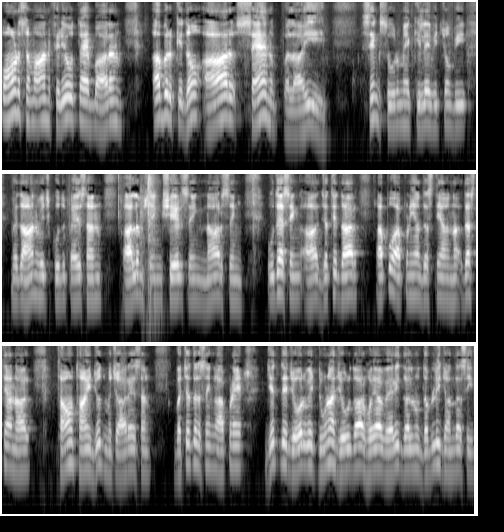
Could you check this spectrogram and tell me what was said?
ਪੌਣ ਸਮਾਨ ਫਿਰਿਓ ਤੈ ਬਾਰਨ ਅਬਰ ਕਿਧੋਂ ਆਰ ਸੈਨ ਪਲਾਈ ਸਿੰਘ ਸੂਰਮੇ ਕਿਲੇ ਵਿੱਚੋਂ ਵੀ ਮੈਦਾਨ ਵਿੱਚ ਕੁੱਦ ਪਏ ਸਨ। ਆਲਮ ਸਿੰਘ, ਸ਼ੇਰ ਸਿੰਘ, ਨਾਰ ਸਿੰਘ, ਉਦੈ ਸਿੰਘ ਆ ਜਥੇਦਾਰ ਆਪੋ ਆਪਣੀਆਂ ਦਸਤਿਆਂ ਦਸਤਿਆਂ ਨਾਲ ਥਾਂ ਥਾਂ ਜੁੱਧ ਮਚਾ ਰਹੇ ਸਨ। ਬਚਤਰ ਸਿੰਘ ਆਪਣੇ ਜਿੱਤ ਦੇ ਜ਼ੋਰ ਵਿੱਚ ਦੂਣਾ ਜ਼ੋਰਦਾਰ ਹੋਇਆ। ਵੈਰੀ ਦਲ ਨੂੰ ਦਬਲੀ ਜਾਂਦਾ ਸੀ।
